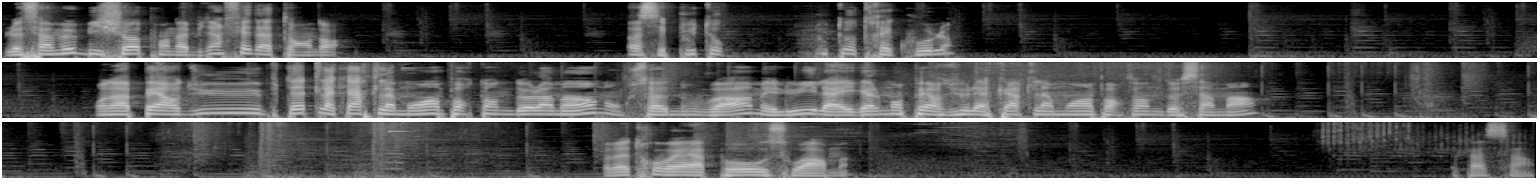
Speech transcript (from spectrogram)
Le fameux Bishop, on a bien fait d'attendre. Ça, c'est plutôt, plutôt très cool. On a perdu peut-être la carte la moins importante de la main, donc ça nous va. Mais lui, il a également perdu la carte la moins importante de sa main. On va trouver Apo ou Swarm. C'est pas ça.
